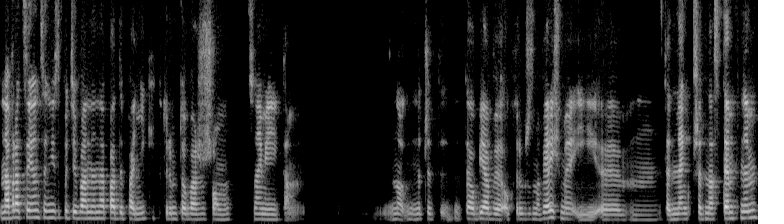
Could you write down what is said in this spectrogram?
nawracające niespodziewane napady paniki, którym towarzyszą co najmniej tam no, znaczy te objawy, o których rozmawialiśmy i ten lęk przed następnym,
